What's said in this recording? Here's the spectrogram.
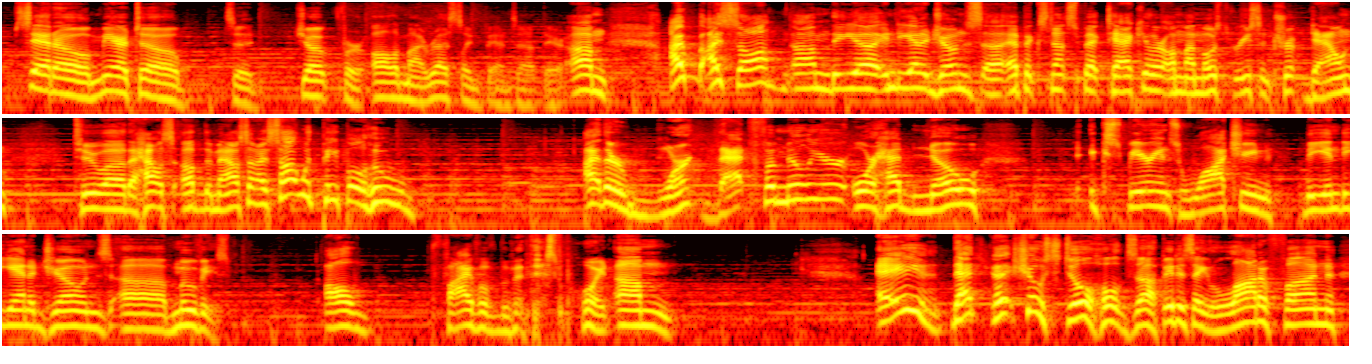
Cero Miedo. It's a joke for all of my wrestling fans out there. Um, I, I saw um, the uh, Indiana Jones uh, Epic Stunt Spectacular on my most recent trip down to uh, the House of the Mouse, and I saw it with people who either weren't that familiar or had no experience watching the Indiana Jones uh, movies. All five of them at this point. Um, a that that show still holds up. It is a lot of fun,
